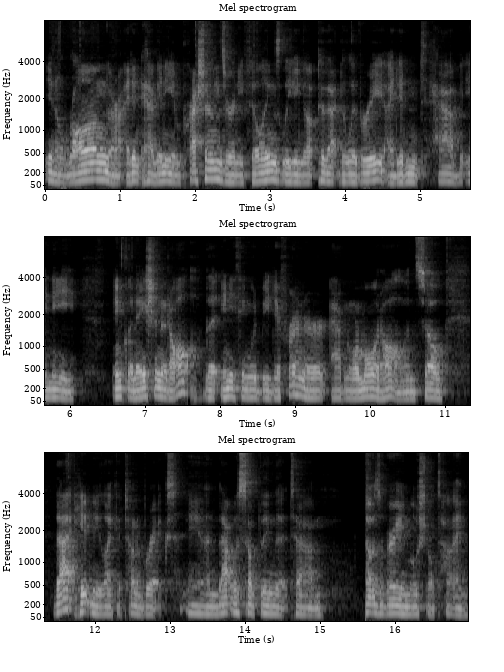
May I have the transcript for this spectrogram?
you know wrong or i didn't have any impressions or any feelings leading up to that delivery. I didn't have any inclination at all that anything would be different or abnormal at all. And so that hit me like a ton of bricks. And that was something that um, that was a very emotional time.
